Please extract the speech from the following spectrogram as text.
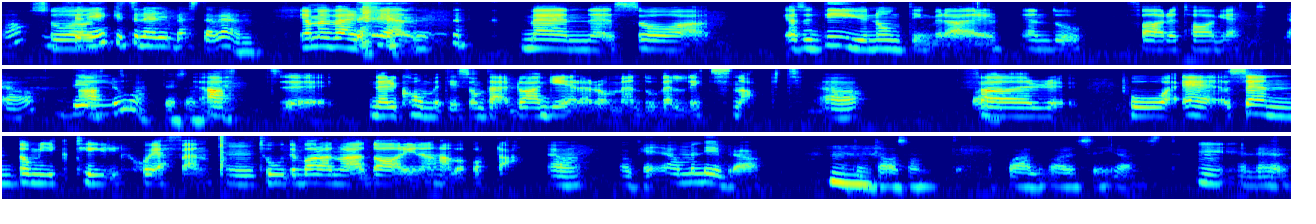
Ja. Så- Förnekelsen är din bästa vän. ja men verkligen. Men så, alltså det är ju någonting med det här ändå företaget. Ja, det Att- låter som det. Att eh, när det kommer till sånt där, då agerar de ändå väldigt snabbt. Ja. För på, eh, sen de gick till chefen Mm. tog det bara några dagar innan han var borta. Ja, okej. Ja, men det är bra. Att Mm. de tar sånt på allvar och seriöst. Mm. Eller hur?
